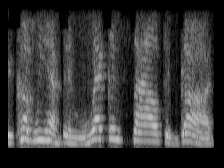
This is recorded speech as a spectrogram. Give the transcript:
Because we have been reconciled to God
